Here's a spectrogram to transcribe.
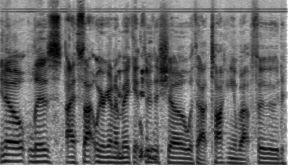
You know, Liz, I thought we were going to make it through the show without talking about food,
